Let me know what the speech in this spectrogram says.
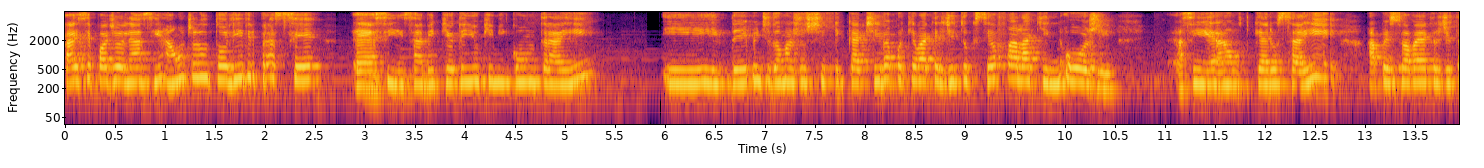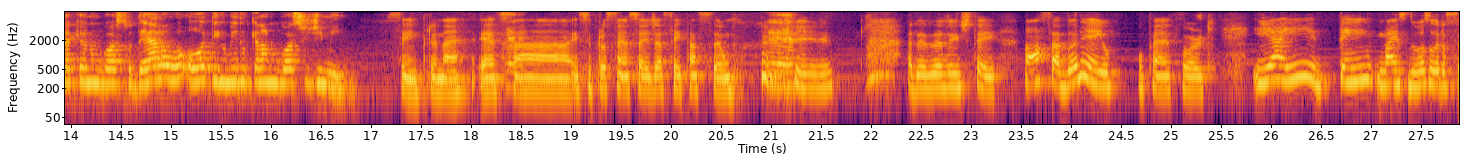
aí você pode olhar assim, aonde eu não estou livre para ser. É assim, sabe, que eu tenho que me contrair e de repente dar uma justificativa, porque eu acredito que se eu falar que hoje, assim, eu não quero sair, a pessoa vai acreditar que eu não gosto dela ou, ou eu tenho medo que ela não goste de mim sempre, né? Essa, é. Esse processo aí de aceitação é. que às vezes a gente tem. Nossa, adorei o, o Pathwork. E aí tem mais duas outras,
